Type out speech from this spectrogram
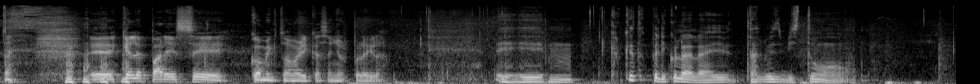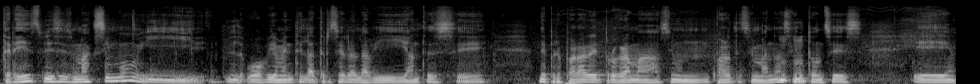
eh, ¿Qué le parece Coming to America, señor Pereira? Eh, creo que esta película la he tal vez visto tres veces máximo y obviamente la tercera la vi antes eh, de preparar el programa hace un par de semanas, entonces eh,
